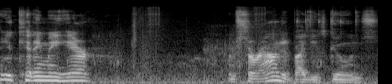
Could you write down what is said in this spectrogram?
Are you kidding me here? I'm surrounded by these goons.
